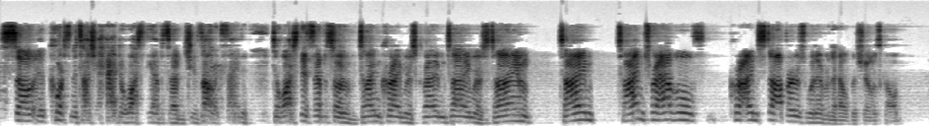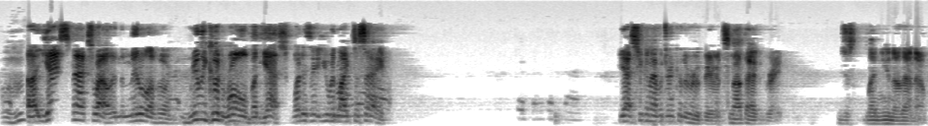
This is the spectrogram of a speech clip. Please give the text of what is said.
so, of course, Natasha had to watch the episode, and she was all excited to watch this episode of Time Crimers, Crime Timers, Time, Time, Time Travels, Crime Stoppers, whatever the hell the show is called. Mhm. Uh, yes, Maxwell, in the middle of a really good role, but yes, what is it you would like to say? Yes, you can have a drink of the root beer. It's not that great. Just letting you know that now.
